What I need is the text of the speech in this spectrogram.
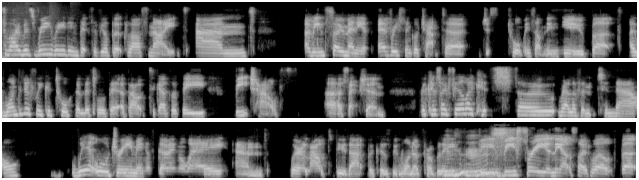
So I was rereading bits of your book last night, and I mean, so many of every single chapter just taught me something new. But I wondered if we could talk a little bit about together the beach house uh, section because I feel like it's so relevant to now. We're all dreaming of going away, and we're allowed to do that because we want to probably mm-hmm. be be free in the outside world. But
